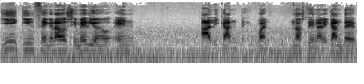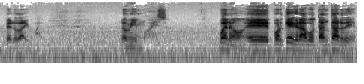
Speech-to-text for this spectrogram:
y 15 grados y medio en Alicante. Bueno, no estoy en Alicante, pero da igual. Lo mismo es. Bueno, eh, ¿por qué grabo tan tarde?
